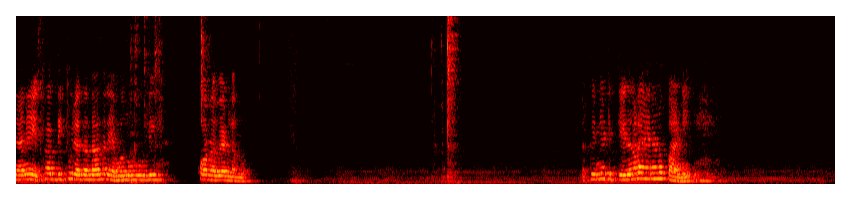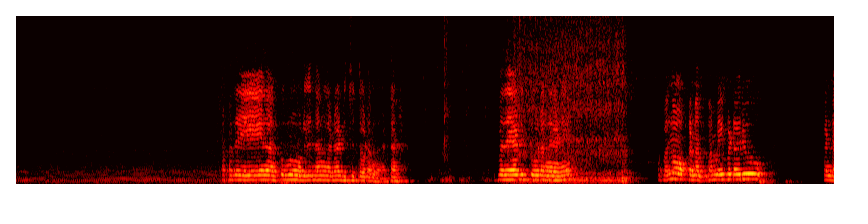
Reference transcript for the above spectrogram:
ഞാനേ ശ്രദ്ധിക്കൂല. എന്താണെന്നറിയാമോ? നൂൽ കുറവുള്ളെന്ന് അതൊക്കെ ഇനി എഡിറ്റ് ചെയ്ത് കളയാനാണ് പണി. അപ്പൊ അതേ നമുക്ക് മുകളിൽ നിന്ന് അങ്ങോട്ട് അടിച്ചു തുടങ്ങാം കേട്ടോ. അപ്പൊ ദേ അടിച്ചു തുടങ്ങാണ് അപ്പൊ നോക്കണം. നമ്മ ഇവിടെ ഒരു കണ്ട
